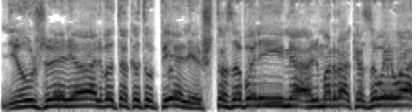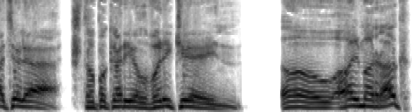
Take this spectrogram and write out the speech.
Неужели альвы так отупели, что забыли имя Альмарака-завоевателя, что покорил Варикейн?» «О, Альмарак?»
